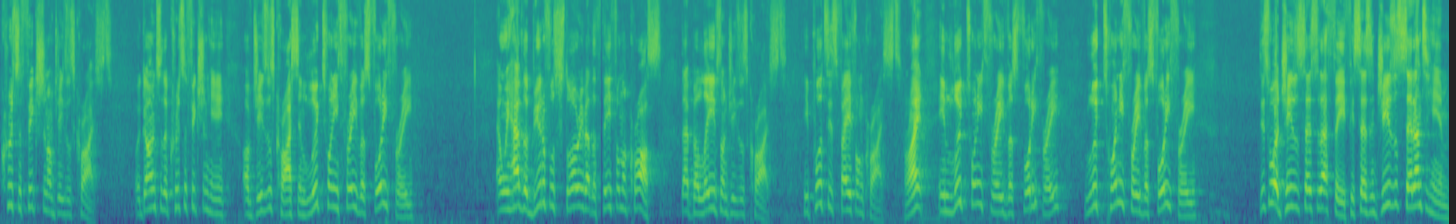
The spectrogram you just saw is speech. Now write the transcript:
crucifixion of Jesus Christ. We're going to the crucifixion here of Jesus Christ in Luke 23, verse 43. And we have the beautiful story about the thief on the cross that believes on Jesus Christ. He puts his faith on Christ, right? In Luke 23, verse 43, Luke 23, verse 43, this is what Jesus says to that thief. He says, And Jesus said unto him,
